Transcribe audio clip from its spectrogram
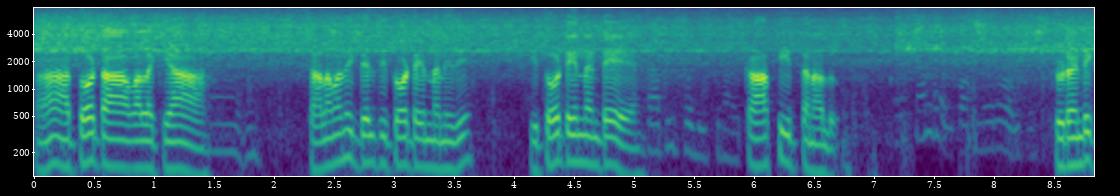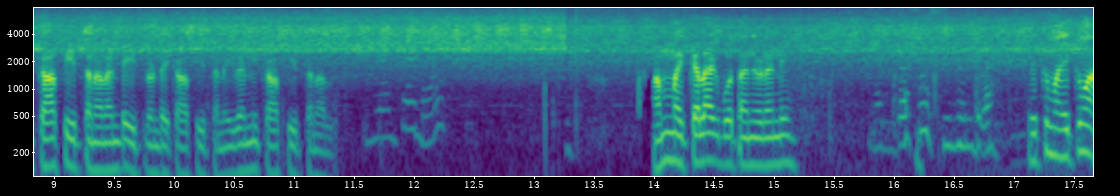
ఆ తోట వాళ్ళకి చాలా మందికి తెలిసి ఈ తోట ఏందనేది? ఈ తోట ఏంటంటే కాఫీ ఇత్తనాలు. చూడండి కాఫీ ఇత్తనాలు అంటే ఇట్లుంటాయి కాఫీ ఇత్తనాలు. ఇవన్నీ కాఫీ ఇత్తనాలు. అమ్మ ఎక్కలేకపోతాను చూడండి. ఎక్కుమా ఎక్కుమా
